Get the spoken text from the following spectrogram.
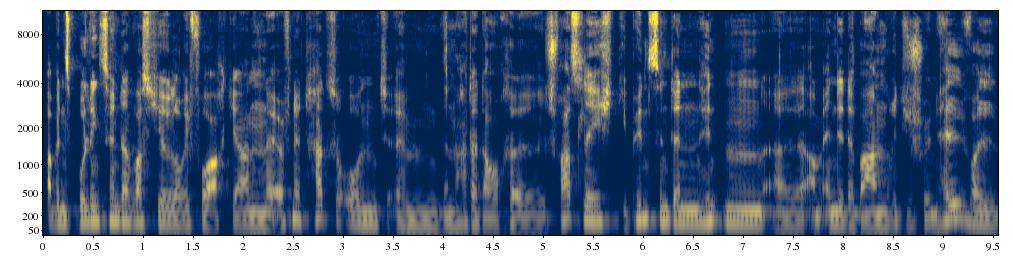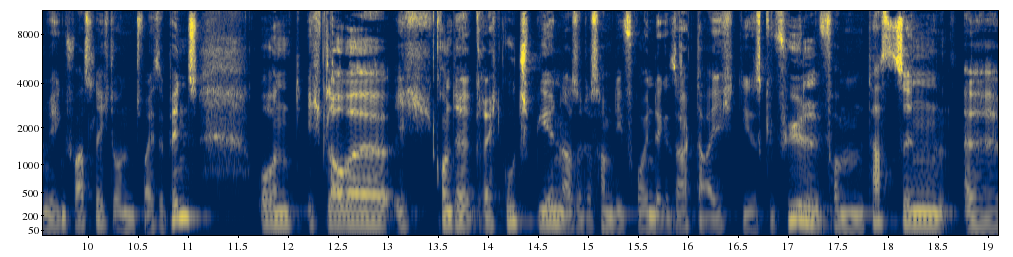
aber ins Bowling Center, was hier glaube ich vor acht Jahren eröffnet hat und ähm, dann hat er da auch äh, Schwarzlicht. Die Pins sind dann hinten äh, am Ende der Bahn richtig schön hell, weil wegen Schwarzlicht und weiße Pins. Und ich glaube, ich konnte recht gut spielen. Also das haben die Freunde gesagt, da ich dieses Gefühl vom Tastsinn äh,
